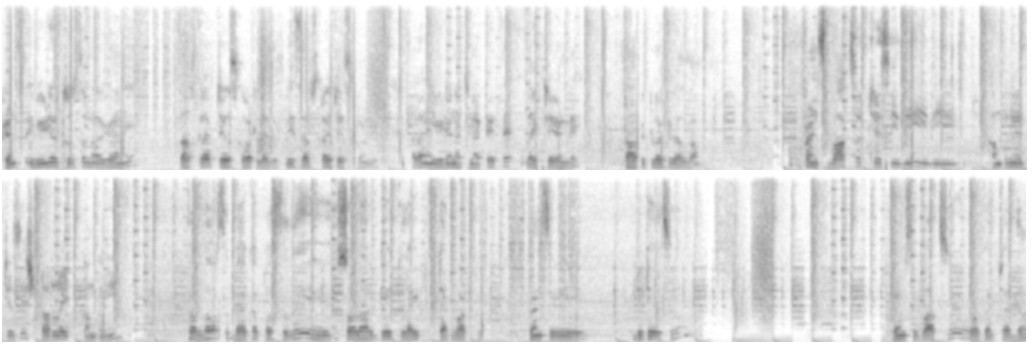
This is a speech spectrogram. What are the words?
ఫ్రెండ్స్ ఈ వీడియో చూస్తున్నారు కానీ సబ్స్క్రైబ్ చేసుకోవట్లేదు. ప్లీజ్ సబ్స్క్రైబ్ చేసుకోండి. అలానే ఈ వీడియో నచ్చినట్టయితే లైక్ చేయండి. టాపిక్లోకి వెళ్దాం. ఫ్రెండ్స్ బాక్స్ వచ్చేసి ఇది ఇది కంపెనీ వచ్చేసి Sterlite company. Twelve hours backup వస్తుంది. Solar gate light ten watt. Friends ఇవి డీటెయిల్స్. ఫ్రెండ్స్ బాక్స్ ఓపెన్ చేద్దాం.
